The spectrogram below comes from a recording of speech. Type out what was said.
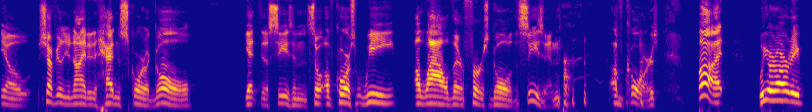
you know, Sheffield United hadn't scored a goal yet this season. So, of course, we allow their first goal of the season, of course. But we were already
